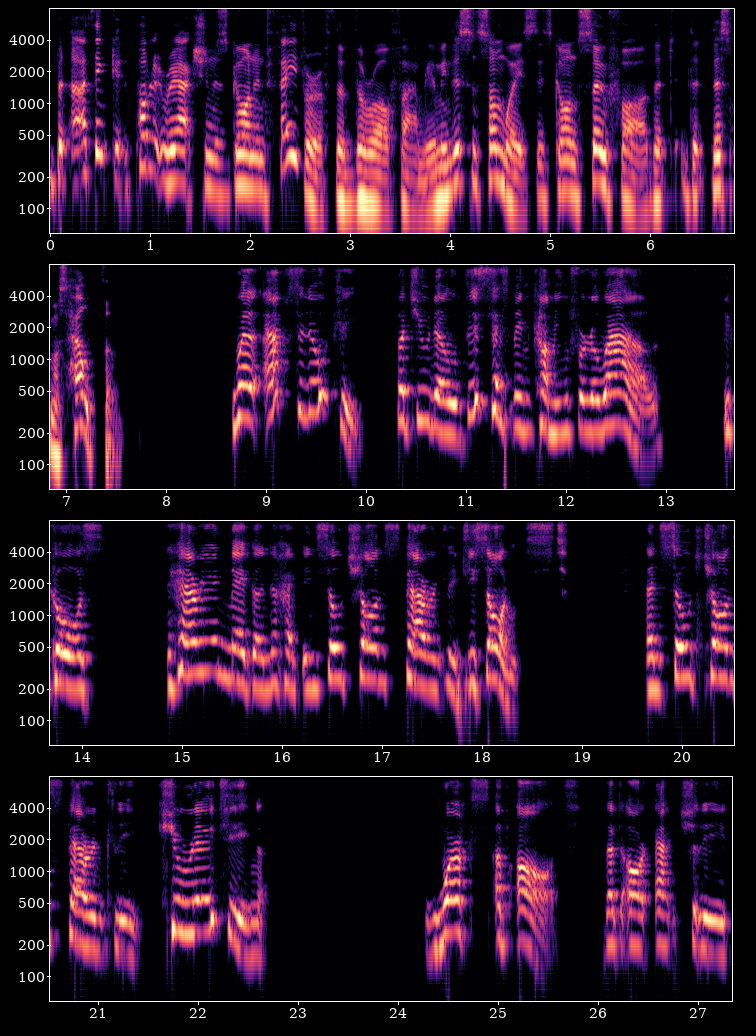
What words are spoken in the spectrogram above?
but I think public reaction has gone in favor of the, the royal family. I mean, this in some ways, it's gone so far that, that this must help them. Well, absolutely. But you know, this has been coming for a while because Harry and Meghan have been so transparently dishonest and so transparently curating works of art that are actually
